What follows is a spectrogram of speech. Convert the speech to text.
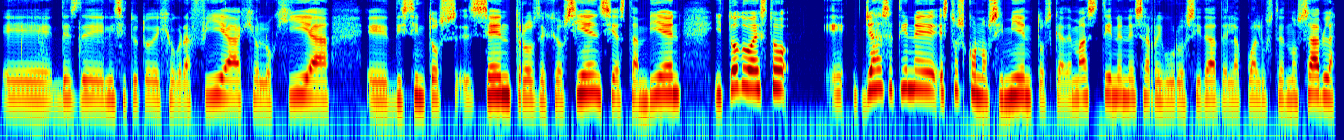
eh, desde el Instituto de Geografía, Geología, eh, distintos centros de geociencias también, y todo esto eh, ya se tiene estos conocimientos que además tienen esa rigurosidad de la cual usted nos habla.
